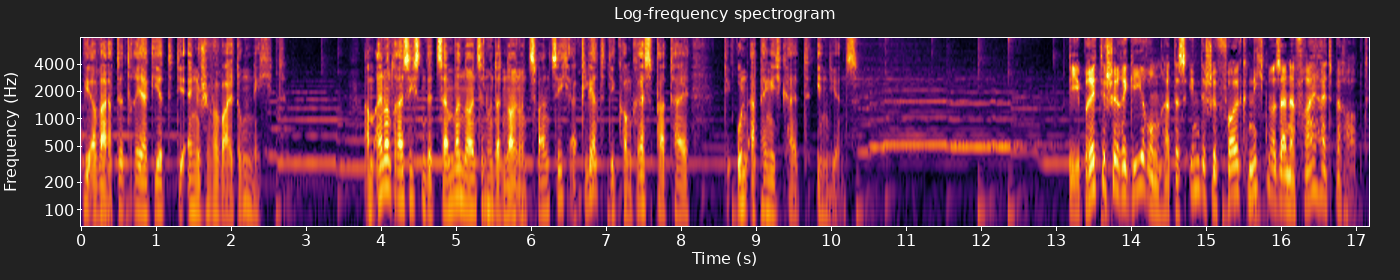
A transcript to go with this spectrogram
Wie erwartet reagiert die englische Verwaltung nicht. Am 31. Dezember 1929 erklärt die Kongresspartei die Unabhängigkeit Indiens. Die britische Regierung hat das indische Volk nicht nur seiner Freiheit beraubt,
